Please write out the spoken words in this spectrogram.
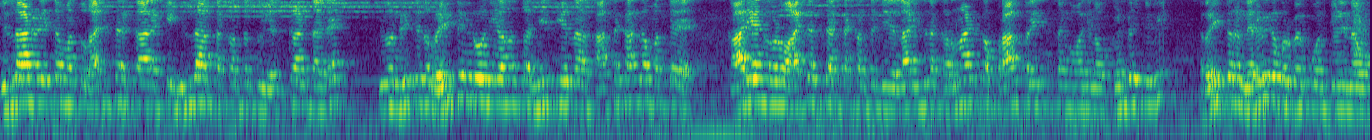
ಜಿಲ್ಲಾಡಳಿತ ಮತ್ತು ರಾಜ್ಯ ಸರ್ಕಾರಕ್ಕೆ ಇಲ್ಲ ಅಂತಕ್ಕಂಥದ್ದು ಎದ್ದು ಕಾಣ್ತಾ ಇದೆ. ಇದೊಂದು ರೀತಿಯ ರೈತ ವಿರೋಧಿ ವಿರೋಧಿಯಾದಂತಹ ನೀತಿಯನ್ನ ಶಾಸಕಾಂಗ ಮತ್ತೆ ಕಾರ್ಯಾಂಗಗಳು ಆಚರಿಸ್ತಾ ಇರ್ತಕ್ಕಂಥದ್ದಿದೆಯಲ್ಲ ಇದನ್ನ ಕರ್ನಾಟಕ ಪ್ರಾಂತ ರೈತ ಸಂಘವಾಗಿ ನಾವು ಖಂಡಿಸ್ತೀವಿ. ರೈತರ ನೆರವಿಗೆ ಬರಬೇಕು ಅಂತೇಳಿ ನಾವು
